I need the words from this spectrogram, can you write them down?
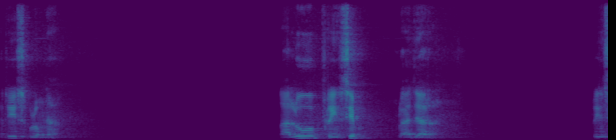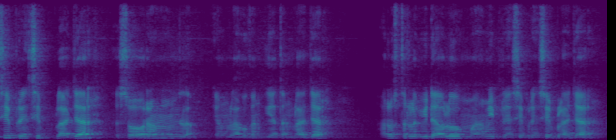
dari sebelumnya. Lalu prinsip belajar. Prinsip-prinsip belajar seseorang yang melakukan kegiatan belajar harus terlebih dahulu memahami prinsip-prinsip belajar.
